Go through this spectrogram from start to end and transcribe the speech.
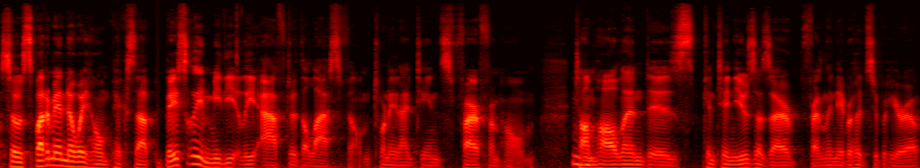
So Spider-Man: No Way Home picks up basically immediately after the last film, 2019's Far From Home. Tom Holland is continues as our friendly neighborhood superhero,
